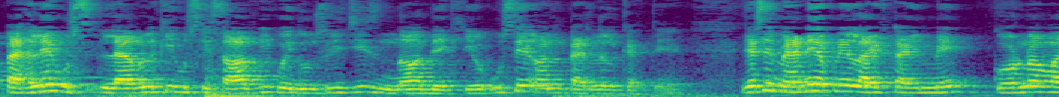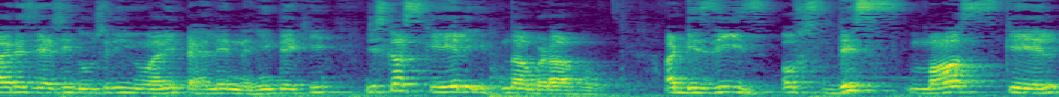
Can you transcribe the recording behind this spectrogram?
पहले उस लेवल की उस हिसाब की कोई दूसरी चीज़ ना देखी हो उसे अनपैरल कहते हैं। जैसे मैंने अपने लाइफ टाइम में कोरोना वायरस जैसी दूसरी बीमारी पहले नहीं देखी जिसका स्केल इतना बड़ा हो। A disease of this mass scale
